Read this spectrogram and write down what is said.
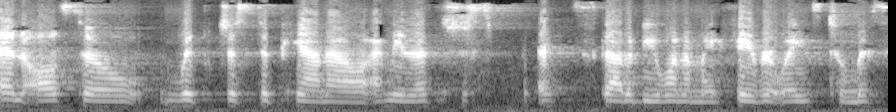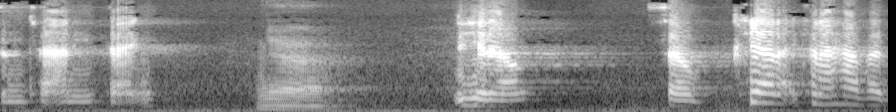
and also with just a piano i mean that's just it's got to be one of my favorite ways to listen to anything Yeah. you know so piano can i have a,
